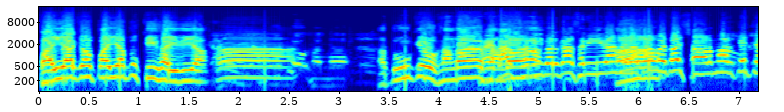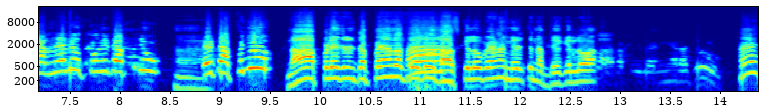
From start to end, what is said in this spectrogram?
ਪਾਈਆ ਕਿਉਂ? ਪਾਈਆ ਭੁੱਕੀ ਖਾਈਦੀ ਆ। ਹਾਂ। ਆ ਤੂੰ ਕਿਉਂ ਖਾਂਦਾ ਮੈਂ ਤਾਂ ਸਰੀ? ਵਰਗਾ ਸਰੀਰ ਆ ਮੇਰਾ। ਤਾਂ ਮੈਂ ਤਾਂ ਛਾਲ ਮਾਰ ਕੇ ਚਰਨੇ ਵੀ ਉੱਤੋਂ ਦੀ ਟੱਪ ਜੂ। ਇਹ ਟੱਪ ਜੂ। ਨਾ ਆਪਣੇ ਚ ਟੱਪਿਆ ਜਾਂਦਾ ਤੇ ਹਾਂ। 10 ਕਿਲੋ ਨਾ ਮੇਰੇ ਚ 90 ਕਿਲੋ ਆ। ਹੈ?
